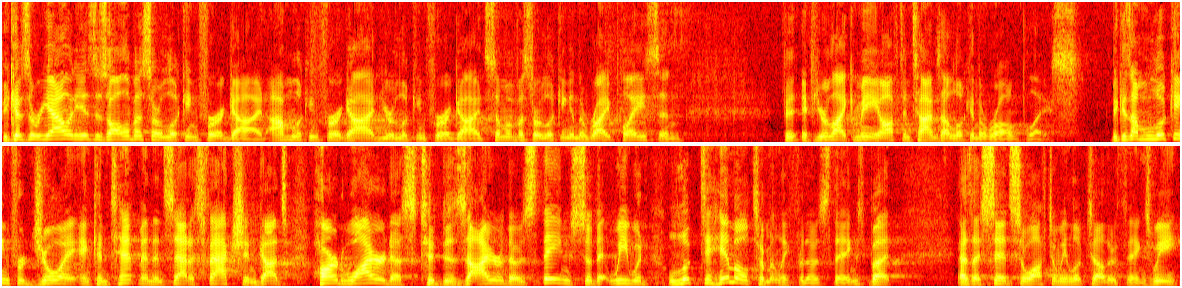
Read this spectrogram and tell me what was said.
Because the reality is, is all of us are looking for a guide. I'm looking for a guide. You're looking for a guide. Some of us are looking in the right place. And if you're like me, oftentimes I look in the wrong place. Because I'm looking for joy and contentment and satisfaction. God's hardwired us to desire those things so that we would look to Him ultimately for those things. But as I said, so often we look to other things. We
